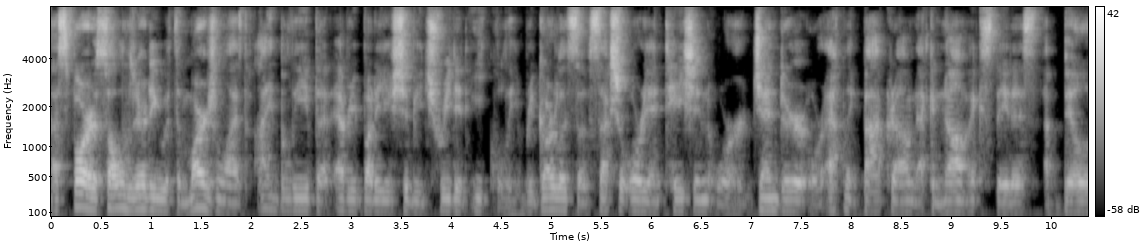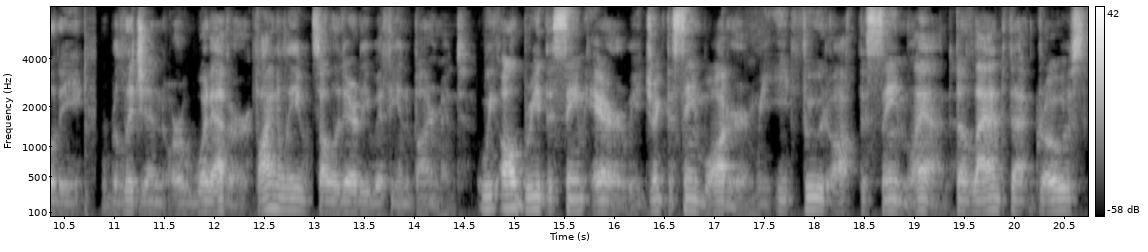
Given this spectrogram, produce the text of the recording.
As far as solidarity with the marginalized, I believe that everybody should be treated equally, regardless of sexual orientation or gender or ethnic background, economic status, ability, religion, or whatever. Finally, solidarity with the environment. We all breathe the same air, we drink the same water, and we eat food off the same land. The land that grows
